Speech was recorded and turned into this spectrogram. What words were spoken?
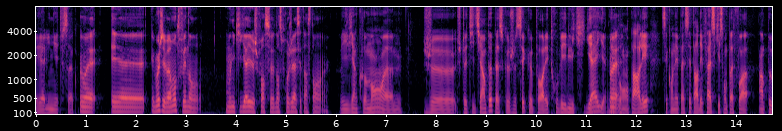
Et aligner tout ça. quoi. Ouais, et, euh, et moi j'ai vraiment trouvé dans mon ikigai, je pense, dans ce projet à cet instant. ouais. Mais il vient comment euh, je, je te titille un peu parce que je sais que pour aller trouver l'ikigai, et pour en parler, c'est qu'on est passé par des phases qui sont parfois un peu...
